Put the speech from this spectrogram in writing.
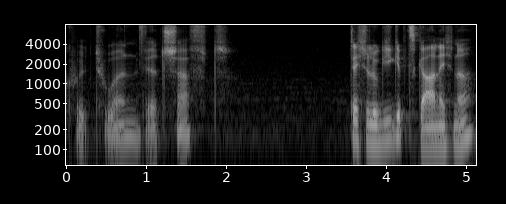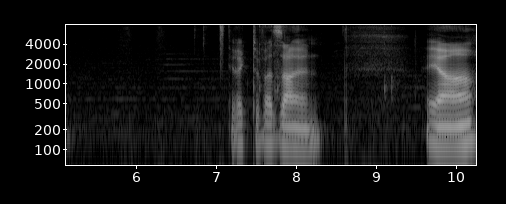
Kulturen, Wirtschaft. Technologie gibt's gar nicht, ne? Direkte Vasallen. Ja.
